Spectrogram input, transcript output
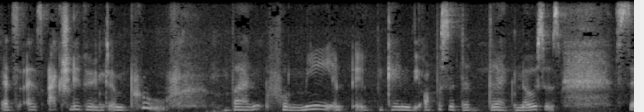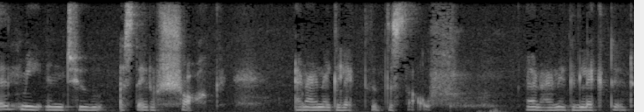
It's, it's actually going to improve. But for me, it, it became the opposite. The diagnosis sent me into a state of shock, and I neglected the self, and I neglected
